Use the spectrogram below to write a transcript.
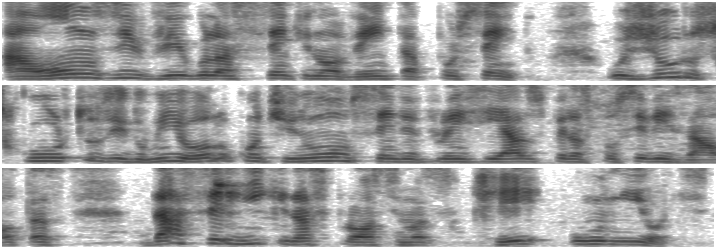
a 11,190%. Os juros curtos e do miolo continuam sendo influenciados pelas possíveis altas da Selic nas próximas reuniões.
